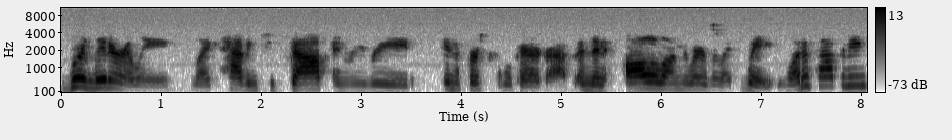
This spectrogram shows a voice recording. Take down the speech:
we're literally like having to stop and reread in the first couple paragraphs. And then all along the way, we're like, wait, what is happening?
